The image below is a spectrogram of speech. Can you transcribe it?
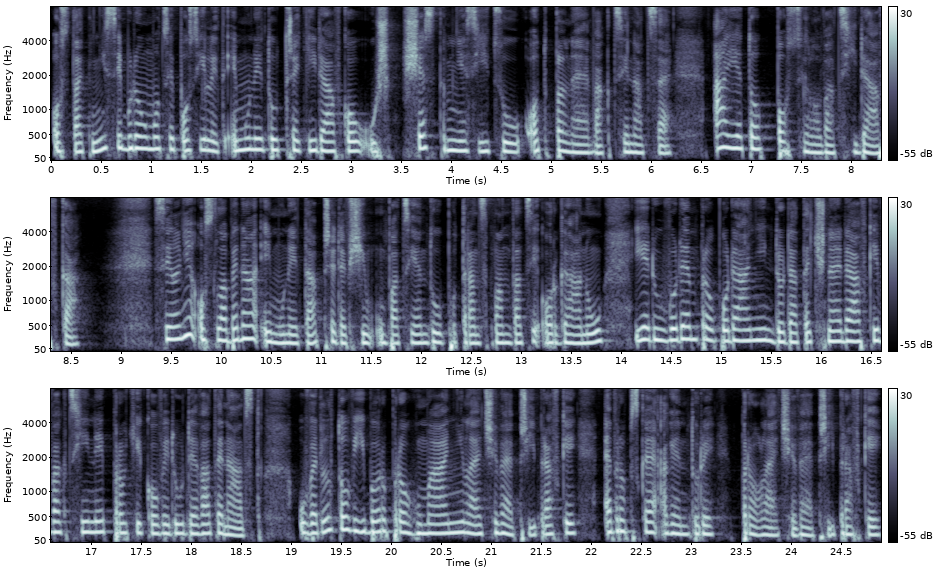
Ostatní si budou moci posílit imunitu třetí dávkou už 6 měsíců od plné vakcinace a je to posilovací dávka. Silně oslabená imunita, především u pacientů po transplantaci orgánů, je důvodem pro podání dodatečné dávky vakcíny proti COVID-19. Uvedl to výbor pro humánní léčivé přípravky Evropské agentury pro léčivé přípravky.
